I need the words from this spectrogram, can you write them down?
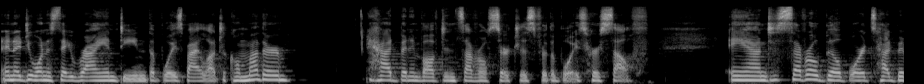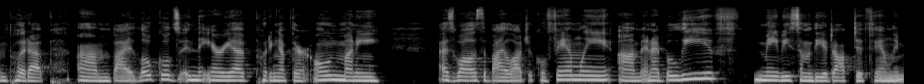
And I do want to say Ryan Dean, the boy's biological mother, had been involved in several searches for the boys herself. And several billboards had been put up um, by locals in the area, putting up their own money, as well as the biological family. Um, and I believe maybe some of the adoptive family,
